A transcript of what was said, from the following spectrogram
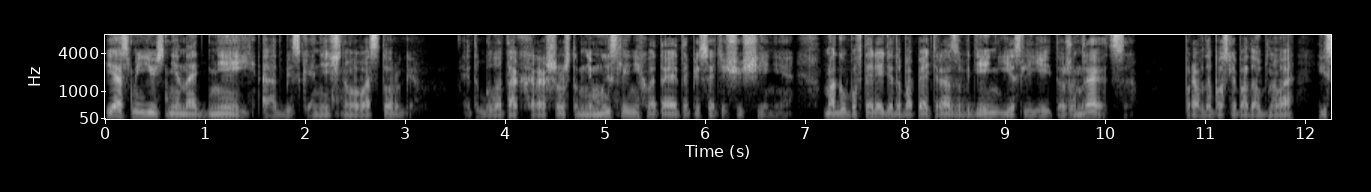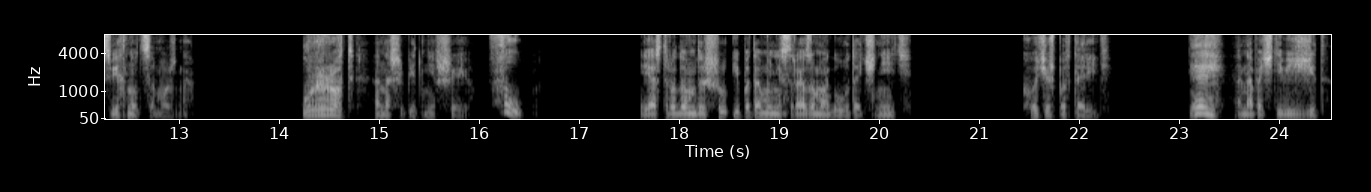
Я смеюсь не над ней, а от бесконечного восторга. Это было так хорошо, что мне мыслей не хватает описать ощущения. Могу повторять это по пять раз в день, если ей тоже нравится. Правда, после подобного и свихнуться можно. «Урод!» — она шипит мне в шею. «Фу!» Я с трудом дышу и потому не сразу могу уточнить. Хочешь повторить? Эй, она почти визжит.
